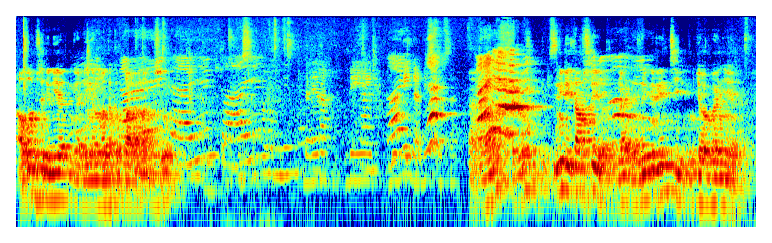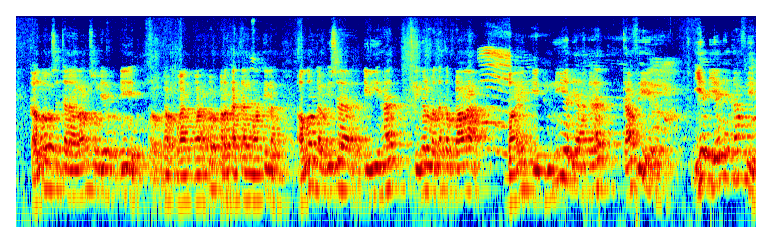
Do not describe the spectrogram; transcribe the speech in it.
Allah bisa dilihat nggak dengan mata kepala langsung? daerah di bumi nggak bisa Ustaz. Nah, terus ini ditafsir, nggak ini dirinci jawabannya. Kalau secara langsung dia ini apa perkataan matilah Allah nggak bisa dilihat dengan mata kepala baik di dunia di akhirat kafir. Iya dianya kafir.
